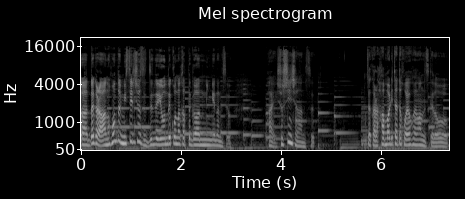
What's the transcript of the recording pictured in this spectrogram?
あだからあの本当にミステリー小説全然読んでこなかった側の人間なんですよ。はい初心者なんです。だからハマりたてほやほやなんですけど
